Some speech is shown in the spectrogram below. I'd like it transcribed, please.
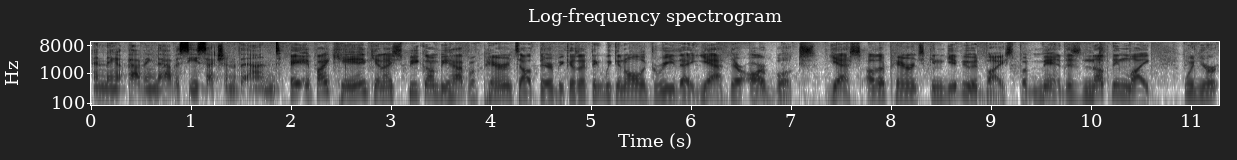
ending up having to have a C section at the end. Hey, if I can, can I speak on behalf of parents out there? Because I think we can all agree that, yeah, there are books. Yes, other parents can give you advice, but man, there's nothing like when you're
